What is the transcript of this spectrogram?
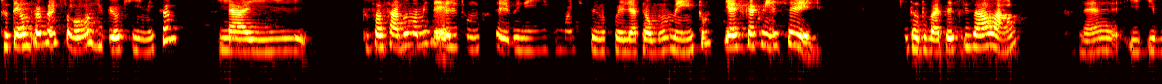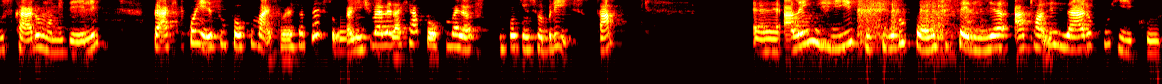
tu tem um professor de bioquímica, e aí tu só sabe o nome dele, tu nunca teve nenhuma disciplina com ele até o momento, e aí tu quer conhecer ele. Então, tu vai pesquisar lá, né, e, e buscar o nome dele para que tu conheça um pouco mais sobre essa pessoa. A gente vai ver daqui a pouco melhor um pouquinho sobre isso, tá? É, além disso, o segundo ponto seria atualizar o currículo.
